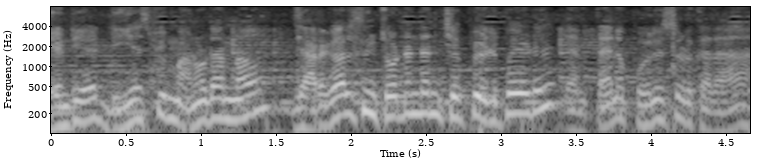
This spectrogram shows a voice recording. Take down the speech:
ఏంటి డిఎస్పీ మనోడన్నావు? జరగాల్సింది చూడండి అని చెప్పి వెళ్ళిపోయాడు? ఎంతైనా పోలీసుడు కదా.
